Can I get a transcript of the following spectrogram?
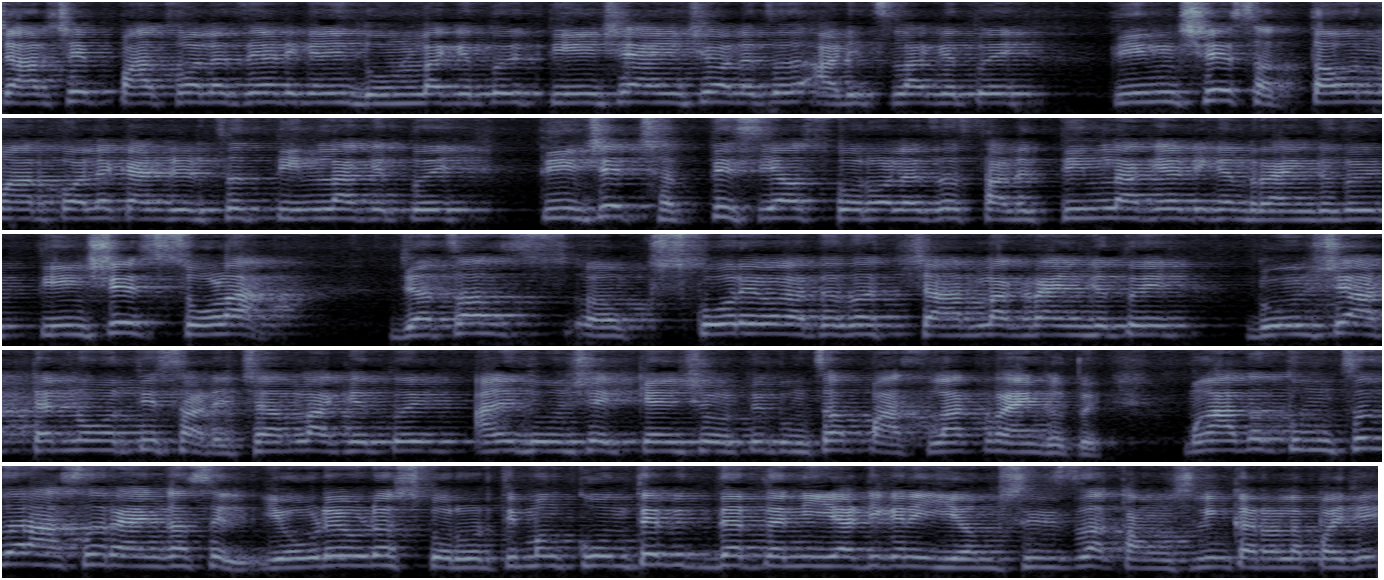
चारशे पाच वाल्याचं या ठिकाणी दोन लाख येतोय. तीनशे ऐंशी वाल्याचं अडीच लाख येतोय. तीनशे सत्तावन्न मार्कवाल्या कॅन्डिडेटचं तीन लाख येतोय. तीनशे छत्तीस या स्कोरवाल्याचं साडेतीन लाख या ठिकाणी रँक येतोय. तीनशे सोळा ज्याचा स्कोर आहे बघा त्याचा चार लाख रँक येतोय. दोनशे अठ्ठ्याण्णव वरती साडेचार लाख येतोय आणि दोनशे एक्क्याऐंशी वरती तुमचा पाच लाख रँक येतोय. मग आता तुमचं जर असं रँक असेल एवढ्या एवढ्या स्कोरवरती मग कोणत्या विद्यार्थ्यांनी या ठिकाणी एमसीसीचा काउन्सिलिंग करायला पाहिजे?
